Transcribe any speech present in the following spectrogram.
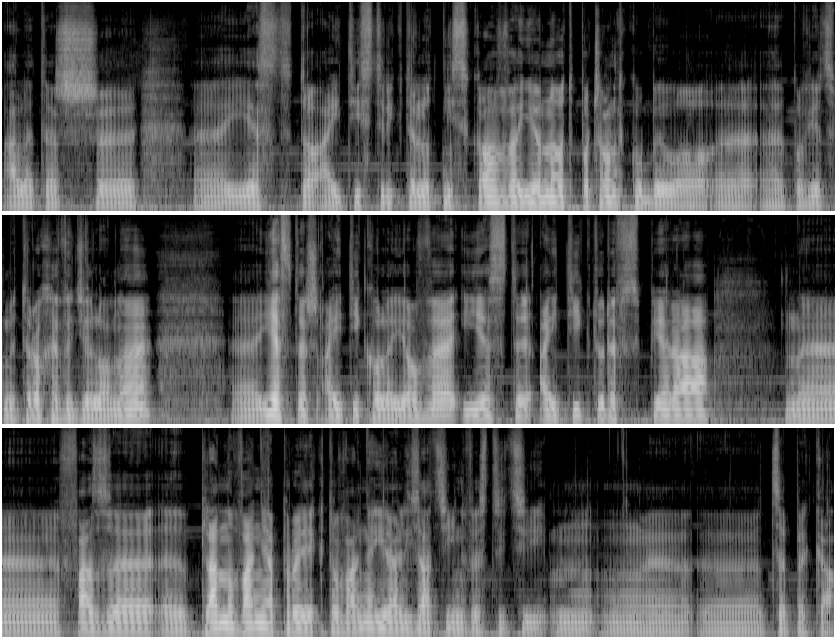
ale też jest to IT stricte lotniskowe i ono od początku było powiedzmy trochę wydzielone. Jest też IT kolejowe i jest IT, które wspiera E, fazę e, planowania, projektowania i realizacji inwestycji mm, e, CPK.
